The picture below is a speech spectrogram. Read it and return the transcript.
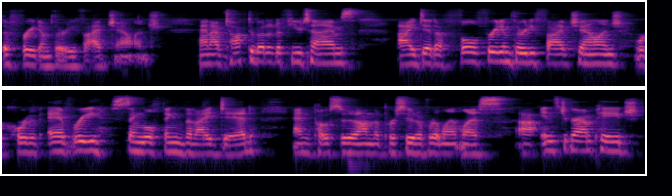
the Freedom 35 challenge. And I've talked about it a few times. I did a full Freedom 35 challenge, recorded every single thing that I did, and posted it on the Pursuit of Relentless uh, Instagram page.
